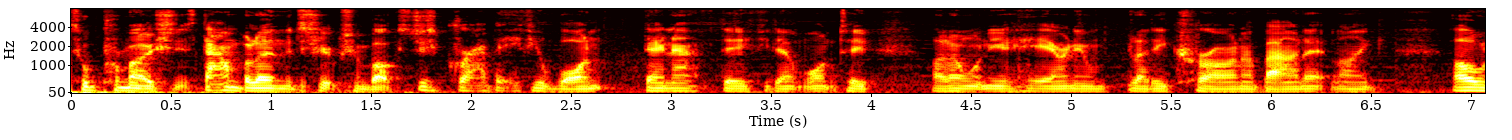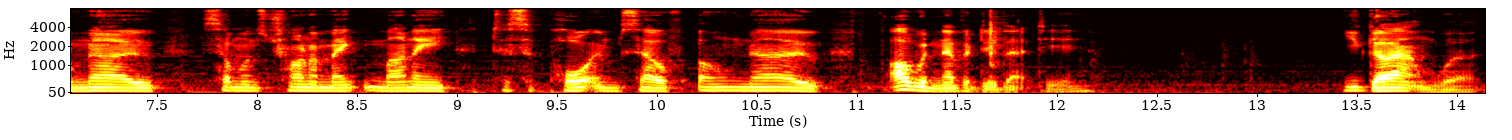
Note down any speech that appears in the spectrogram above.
It's all promotion. It's down below in the description box. Just grab it if you want. Don't have to if you don't want to. I don't want you to hear anyone bloody crying about it. Like, Oh no, someone's trying to make money to support himself. Oh no. I would never do that to you. You go out and work.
